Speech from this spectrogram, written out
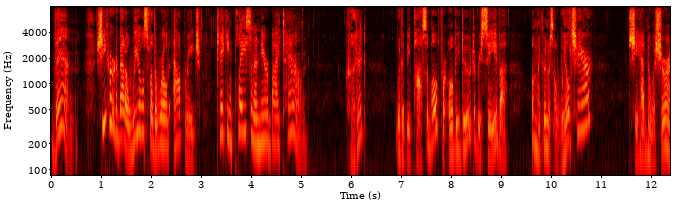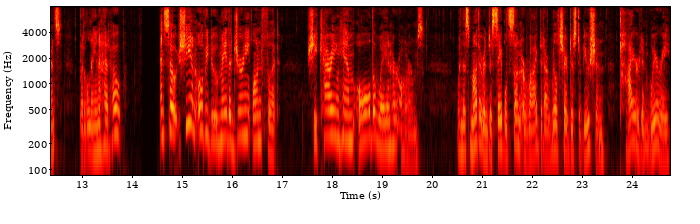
Then she heard about a Wheels for the World outreach taking place in a nearby town. Could it? Would it be possible for Ovidiu to receive a, oh my goodness, a wheelchair? She had no assurance, but Elena had hope. And so she and Ovidiu made the journey on foot, she carrying him all the way in her arms. When this mother and disabled son arrived at our wheelchair distribution, tired and weary,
